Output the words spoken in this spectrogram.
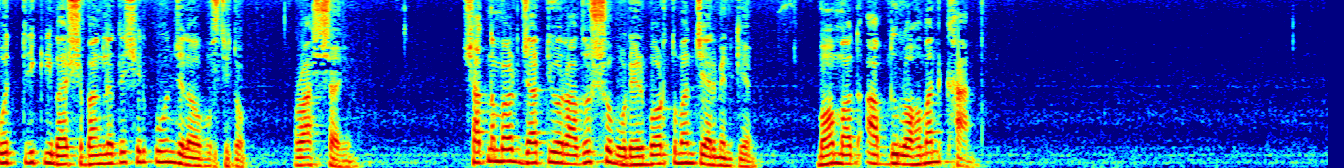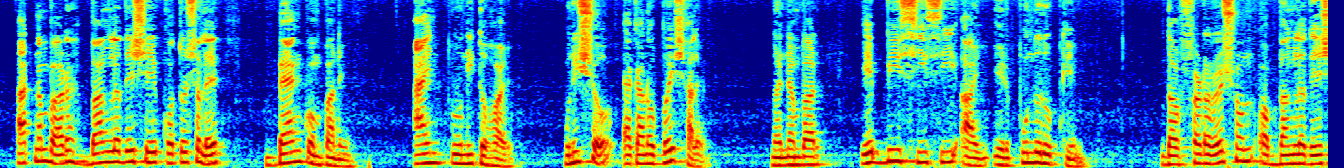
পৈতৃক নিবাস বাংলাদেশের কোন জেলা অবস্থিত? রাজশাহী। সাত নম্বর, জাতীয় রাজস্ব বোর্ডের বর্তমান চেয়ারম্যান কে? মোহাম্মদ আব্দুর রহমান খান। আট নম্বর, বাংলাদেশে কত সালে ব্যাংক কোম্পানি আইন প্রণীত হয়? উনিশশো একানব্বই সালে। নয় নম্বর, এফবিসিসিআই এর পূর্ণরূপ কি? The federation of Bangladesh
